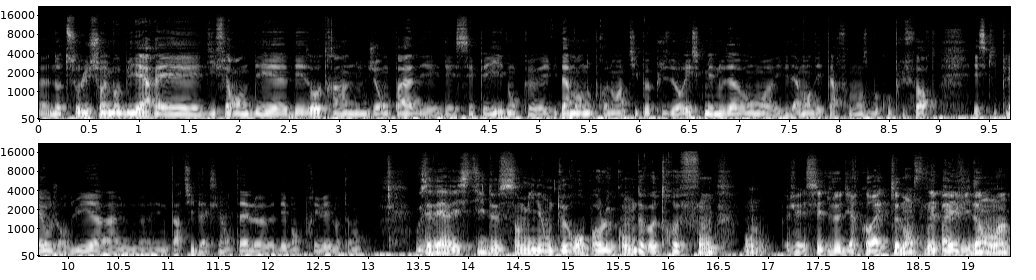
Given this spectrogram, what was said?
Euh, notre solution immobilière est différente des, autres. Hein. Nous ne gérons pas des, CPI, donc euh, évidemment nous prenons un petit peu plus de risques, mais nous avons évidemment des performances beaucoup plus fortes, et ce qui plaît aujourd'hui à une, une partie de la clientèle des banques privées notamment. Vous avez investi 200 millions d'euros pour le compte de votre fonds. Bon, je vais essayer de le dire correctement, ce n'est pas évident. Hein.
